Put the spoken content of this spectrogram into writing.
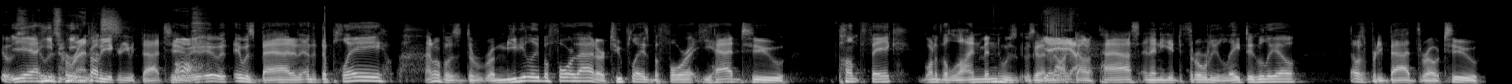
Was, yeah, he, would probably agree with that too. Oh. It, it, it, was bad, and, and, the play, I don't know if it was immediately before that or two plays before it. He had to pump fake one of the linemen who was, was going to yeah, knock yeah. down a pass, and then he had to throw really late to Julio. That was a pretty bad throw too.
